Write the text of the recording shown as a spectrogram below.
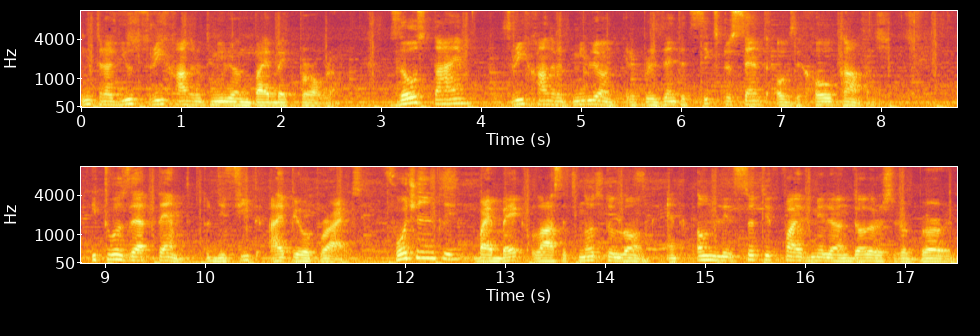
introduced 300 million buyback program. Those time 300 million represented 6% of the whole company. It was the attempt to defeat IPO price. Fortunately, buyback lasted not too long and only 35 million dollars were burned.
